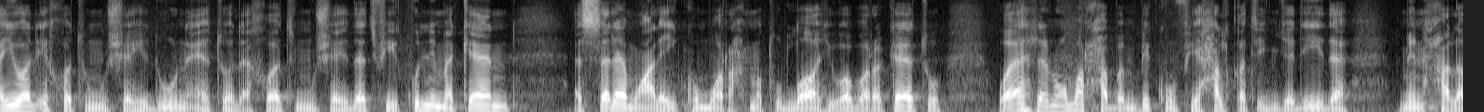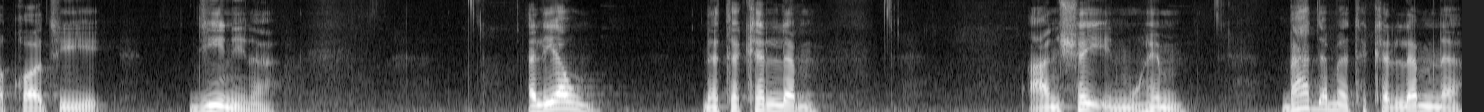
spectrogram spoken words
أيها الإخوة المشاهدون أيتها الأخوات المشاهدات في كل مكان السلام عليكم ورحمة الله وبركاته. وأهلا ومرحبا بكم في حلقة جديدة من حلقات ديننا. اليوم نتكلم عن شيء مهم بعدما تكلمنا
